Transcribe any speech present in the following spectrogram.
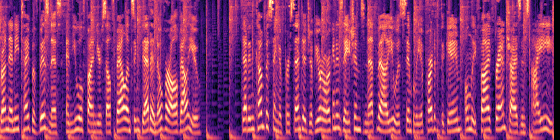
Run any type of business, and you will find yourself balancing debt and overall value. Debt encompassing a percentage of your organization's net value is simply a part of the game, only five franchises, i.e.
